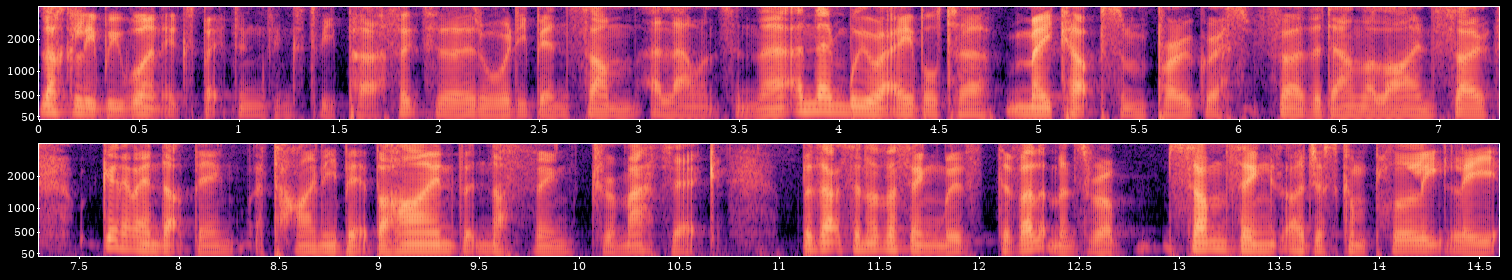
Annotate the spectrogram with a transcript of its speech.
Luckily, we weren't expecting things to be perfect, so there'd already been some allowance in there. And then we were able to make up some progress further down the line. So we're going to end up being a tiny bit behind, but nothing dramatic. But that's another thing with developments, Rob. Some things are just completely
